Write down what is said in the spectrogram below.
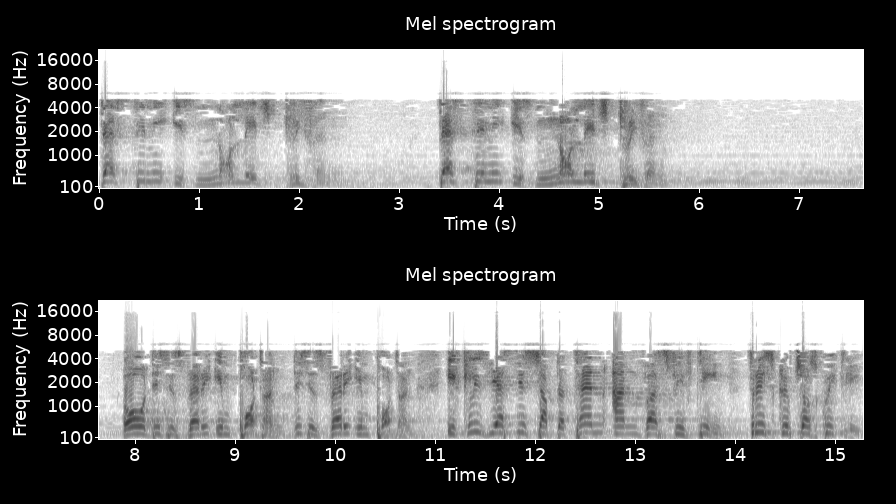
Destiny is knowledge driven. Destiny is knowledge driven. Oh this is very important. This is very important. Ecclesiastes chapter 10 and verse 15 three scriptures quickly.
